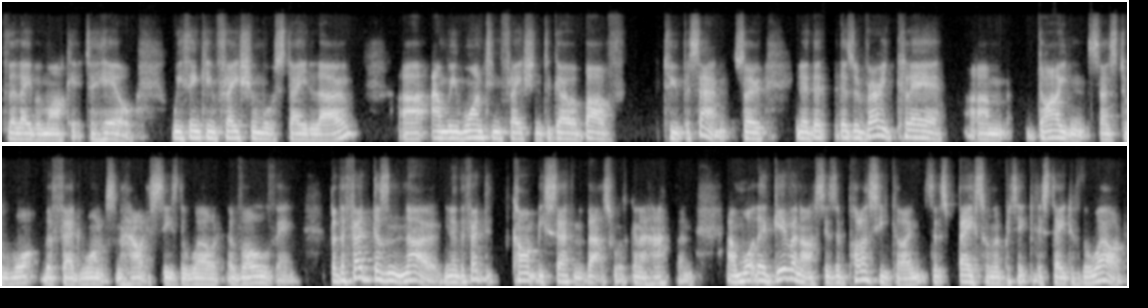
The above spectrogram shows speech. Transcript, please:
for the labour market to heal. We think inflation will stay low. Uh, and we want inflation to go above 2%. So, you know, there's a very clear um, guidance as to what the Fed wants and how it sees the world evolving. But the Fed doesn't know. You know, the Fed can't be certain that that's what's going to happen. And what they've given us is a policy guidance that's based on a particular state of the world.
